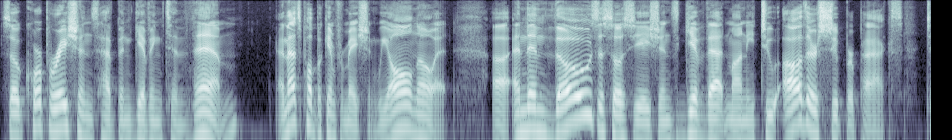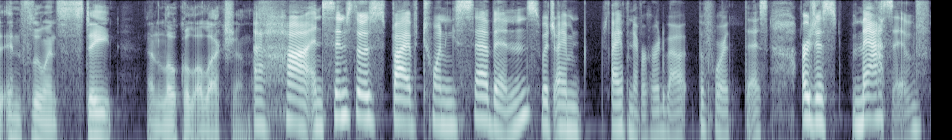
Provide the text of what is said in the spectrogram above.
So corporations have been giving to them, and that's public information. We all know it. Uh, and then those associations give that money to other super PACs to influence state and local elections. Aha. Uh-huh. And since those 527s, which I'm I've never heard about before this, are just massive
